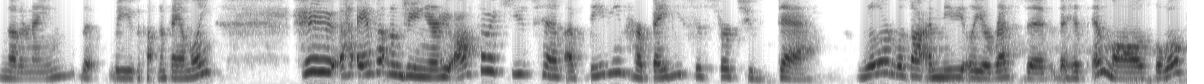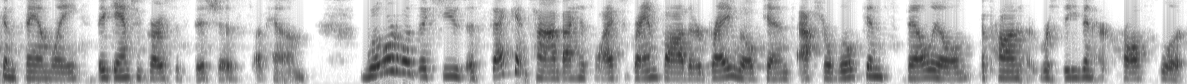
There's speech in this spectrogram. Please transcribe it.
another name that we, the Putnam family, who Ann Putnam Jr., who also accused him of beating her baby sister to death. Willard was not immediately arrested, but his in laws, the Wilkins family, began to grow suspicious of him. Willard was accused a second time by his wife's grandfather, Bray Wilkins, after Wilkins fell ill upon receiving a cross look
